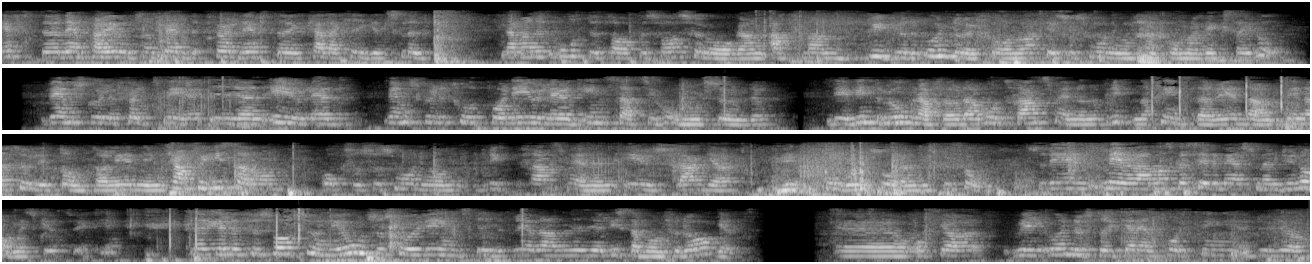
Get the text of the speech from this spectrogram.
efter den period som följde, följde efter kalla krigets slut, när man nu återtar försvarsförmågan, att man bygger det underifrån och att det så småningom kan komma att växa ihop. Vem skulle följt med i en EU-ledd, vem skulle trott på en EU-ledd insats i Hormuzsundet? Det är vi inte mogna för. Däremot fransmännen och britterna finns där redan. Det är naturligt de tar ledning. Kanske hissar de också så småningom fransmännen EUs flagga. Det pågår en sådan diskussion. Så det är mera, man ska se det mer som en dynamisk utveckling. När det gäller försvarsunion så står det inskrivet redan i Lissabonfördraget. Eh, och jag vill understryka den tolkning du gör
